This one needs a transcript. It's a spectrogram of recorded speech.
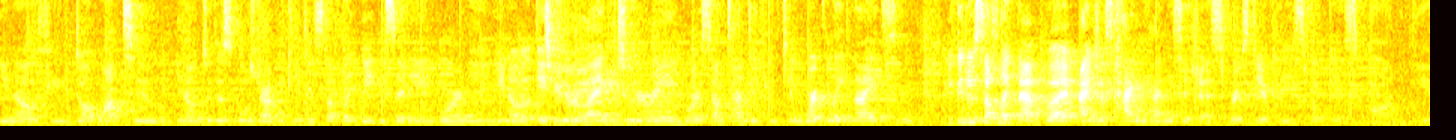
you know, if you don't want to, you know, do the school's job, you can do stuff like babysitting or Mhm. you know if Tutoring. you're like tutoring or sometimes if you can work late nights and you can do stuff like that. But I just highly, highly suggest first year, please focus on you.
